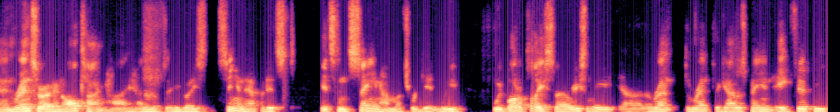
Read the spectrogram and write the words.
and rents are at an all-time high. I don't know if anybody's seeing that, but it's it's insane how much we're getting. We we bought a place uh, recently. Uh, the rent, the rent, the guy was paying eight fifty.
